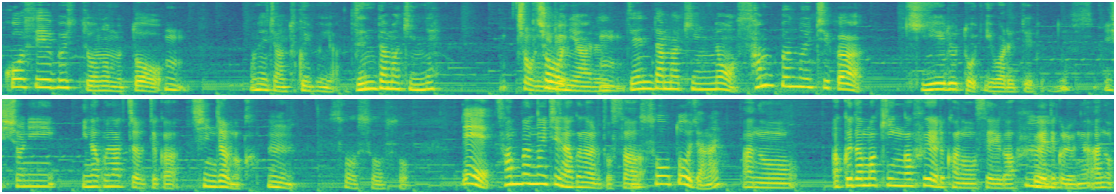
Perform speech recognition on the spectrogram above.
抗生物質を飲むと、うん。お姉ちゃんの得意分野善玉菌ね。腸に腸にあるうん。善玉菌の3分の1が消えると言われてるのね。一緒にいなくなっちゃうっていうか死んじゃうのか。うん。そうそうそう。で3分の1なくなるとさ相当じゃない？あの悪玉菌が増える可能性が増えてくるよね、あの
